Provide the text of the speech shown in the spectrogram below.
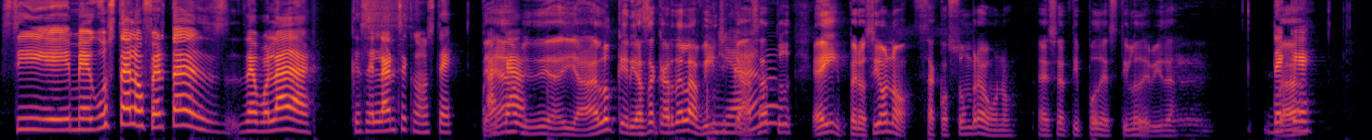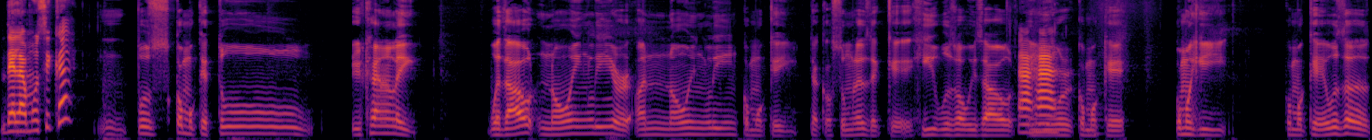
Si me gusta la oferta es de volada, que se lance con usted. Damn, ya, ya lo quería sacar de la pinche casa tú. Ey, pero sí o no, se acostumbra uno a ese tipo de estilo de vida. ¿De qué? ¿De la música? Mm, Pues como que tú, you kind of like, without knowingly or unknowingly, como que te acostumbras de que he was always out. and you Ajá. were como que, como que, como que it was a,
